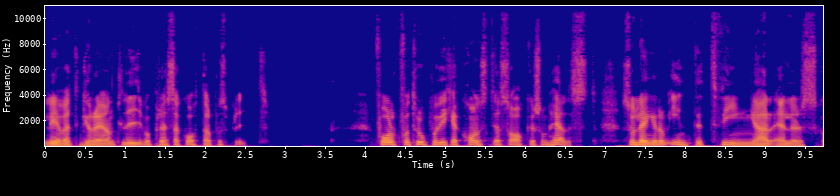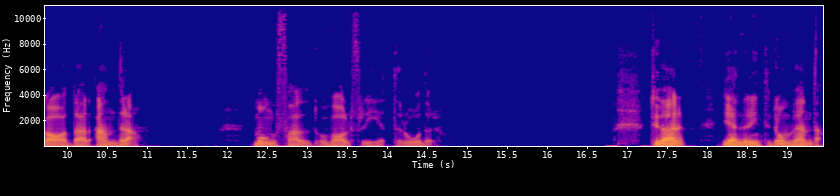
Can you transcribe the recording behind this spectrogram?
leva ett grönt liv och pressa kottar på sprit. Folk får tro på vilka konstiga saker som helst så länge de inte tvingar eller skadar andra. Mångfald och valfrihet råder. Tyvärr gäller inte det omvända.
